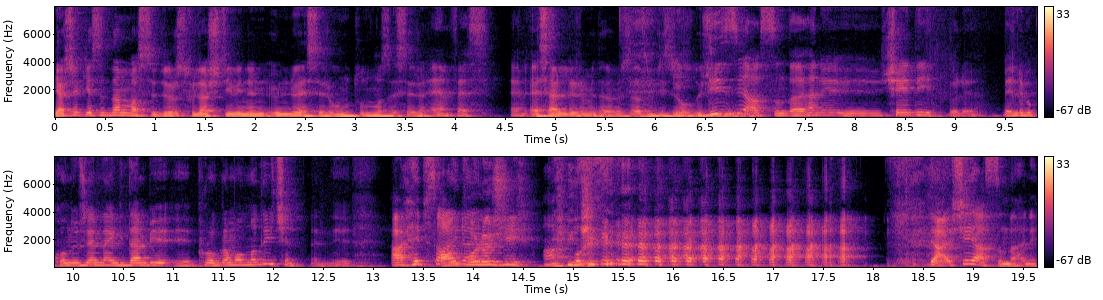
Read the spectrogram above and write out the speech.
Gerçek kesinden bahsediyoruz. Flash TV'nin ünlü eseri, unutulmaz eseri. Enfes. enfes. Eserleri mi dememiz lazım dizi olduğu için? Dizi aslında hani e, şey değil böyle belli bir konu üzerinden giden bir e, program olmadığı için e, hepsi ayrı. Antoloji. Ya şey aslında hani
